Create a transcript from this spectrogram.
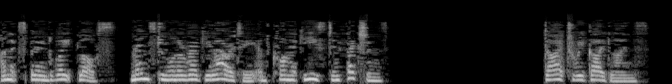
unexplained weight loss, menstrual irregularity and chronic yeast infections. Dietary guidelines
